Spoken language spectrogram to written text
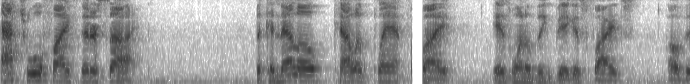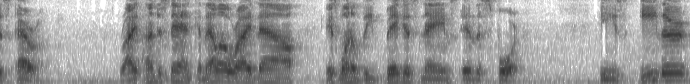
Actual fights that are signed. The Canelo Caleb Plant fight is one of the biggest fights of this era. Right? Understand, Canelo right now is one of the biggest names in the sport. He's either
